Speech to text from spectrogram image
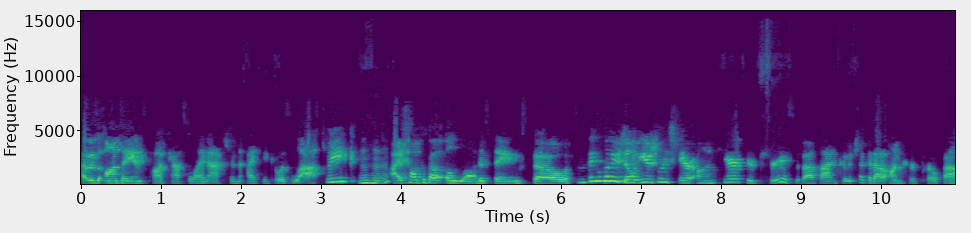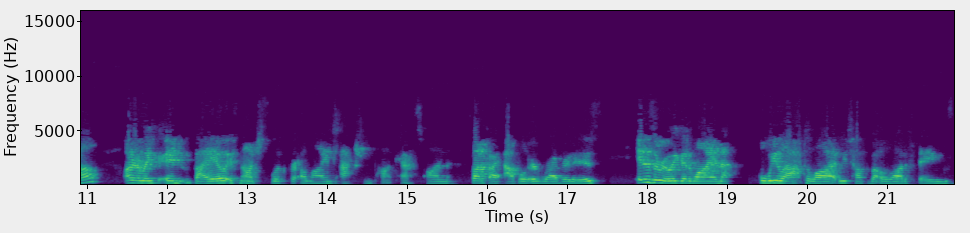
I was on Diane's podcast, Aligned Action, I think it was last week. Mm-hmm. I talk about a lot of things, so some things that I don't usually share on here. If you're curious about that, go check it out on her profile, on her link in bio. If not, just look for Aligned Action Podcast on Spotify, Apple, or wherever it is. It is a really good one. We laughed a lot. We talk about a lot of things.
